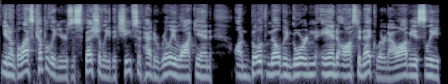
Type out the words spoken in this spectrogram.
you know the last couple of years, especially the Chiefs have had to really lock in on both Melvin Gordon and Austin Ekeler. Now, obviously,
